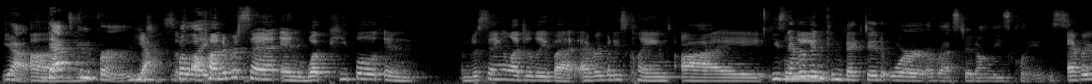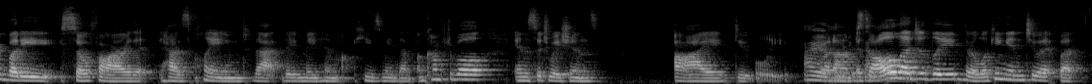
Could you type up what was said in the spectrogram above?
yeah, um, that's confirmed. Yeah, so but like, hundred percent. And what people in I'm just saying allegedly, but everybody's claims. I he's never been convicted or arrested on these claims. everybody so far that has claimed that they've made him he's made them uncomfortable in the situations I do believe. I but um, 100% it's all allegedly. They're looking into it, but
